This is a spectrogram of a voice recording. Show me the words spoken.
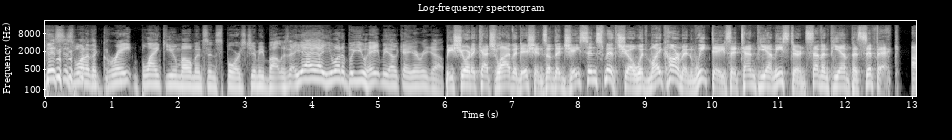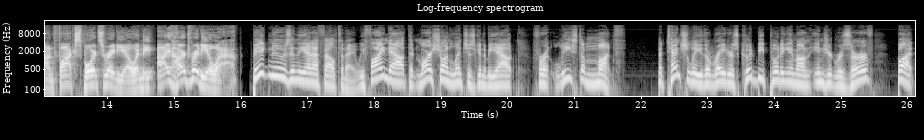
this is one of the great blank you moments in sports. Jimmy Butler. said, Yeah, yeah, you want to, but you hate me. Okay, here we go. Be sure to catch live editions of The Jason Smith Show with Mike Harmon weekdays at 10 p.m. Eastern, 7 p.m. Pacific on Fox Sports Radio and the iHeartRadio app. Big news in the NFL today. We find out that Marshawn Lynch is going to be out for at least a month. Potentially, the Raiders could be putting him on injured reserve, but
